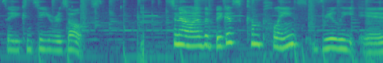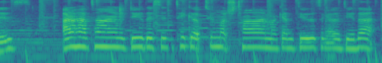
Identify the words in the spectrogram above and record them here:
so you can see your results. So now one of the biggest complaints really is I don't have time to do this, it's take up too much time, I gotta do this, I gotta do that.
